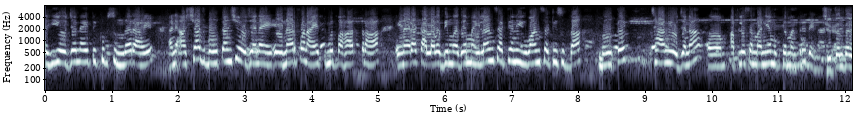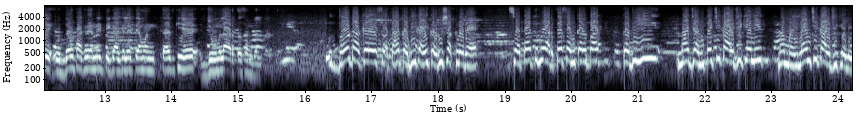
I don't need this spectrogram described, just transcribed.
ही योजना आहे ती खूप सुंदर आहे. आणि अशाच बहुतांशी योजना आहे. येणार पण आहे तुम्ही पाहत राहा. येणाऱ्या कालावधीमध्ये महिलांसाठी आणि युवांसाठी सुद्धा बहुतेक छान योजना आपले सन्माननीय मुख्यमंत्री देणार शीतलताई उद्धव ठाकरे यांनी टीका केली ते म्हणतात की हे जुमला अर्थसंकल्प आहे. उद्धव ठाकरे स्वतः कधी काही करू शकले नाही. स्वतः तुम्ही अर्थसंकल्पात कधीही ना जनतेची काळजी केलीत ना महिलांची काळजी केलीत.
